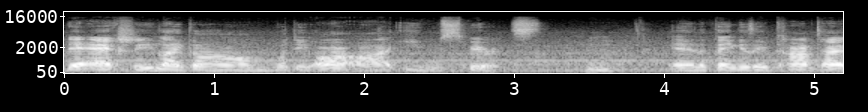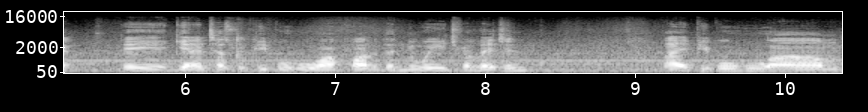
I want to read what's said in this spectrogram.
they're actually like um, what they are are evil spirits. Hmm. And the thing is, they contact, they get in touch with people who are part of the New Age religion. Like people who um,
